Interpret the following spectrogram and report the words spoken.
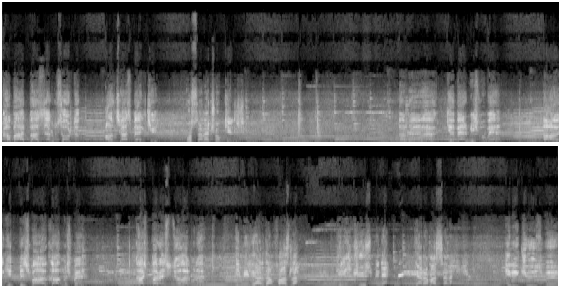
Kabahat mi aslanım sorduk. Alacağız belki. O sana çok gelir. Ana gebermiş bu be. Ağı gitmiş ağı kalmış be. Kaç para istiyorlar buna? Bir milyardan fazla. Bir iki yüz mi ne? Yaramaz sana. Bir iki yüz mü?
